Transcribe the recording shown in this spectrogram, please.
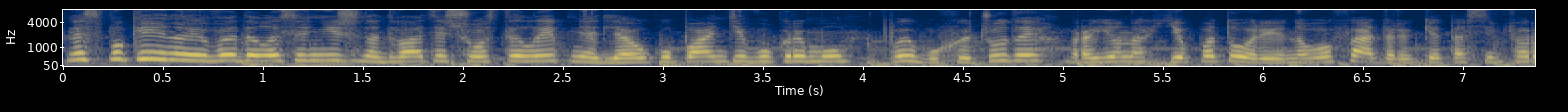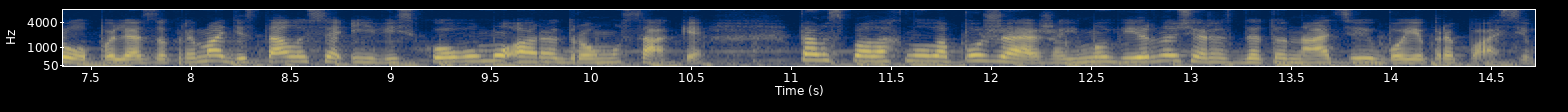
Неспокійною видалася ніч на 26 липня для окупантів у Криму. Вибухи чути в районах Євпаторії, Новофедорівки та Сімферополя. Зокрема, дісталося і військовому аеродрому Саки. Там спалахнула пожежа, ймовірно, через детонацію боєприпасів.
